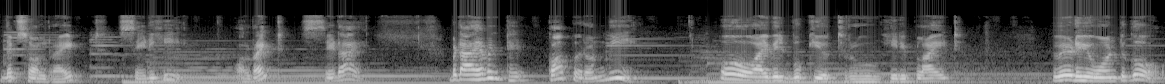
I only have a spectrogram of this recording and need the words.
that's all right, said he. All right, said I. But I haven't a copper on me. Oh, I will book you through, he replied. Where do you want to go?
